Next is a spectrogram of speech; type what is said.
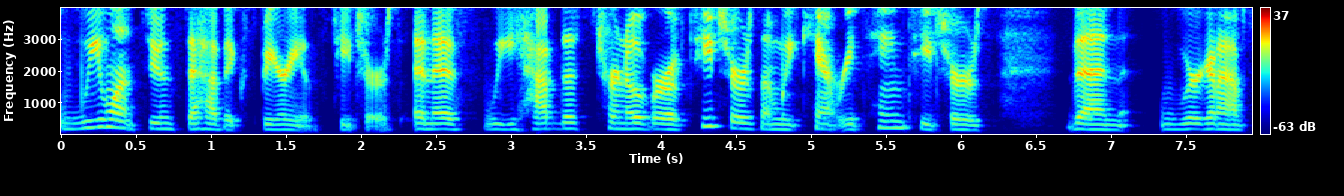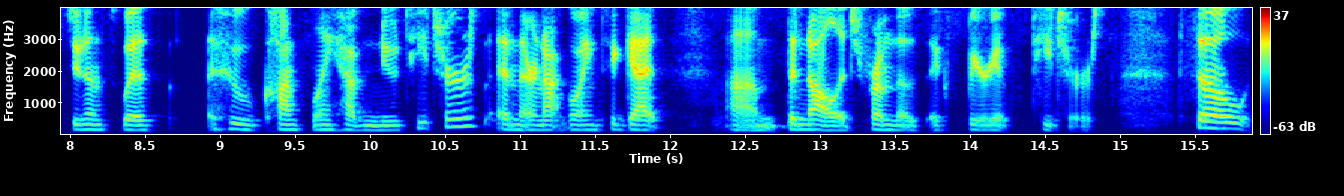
We want students to have experienced teachers. And if we have this turnover of teachers and we can't retain teachers, then we're going to have students with who constantly have new teachers and they're not going to get um, the knowledge from those experienced teachers. So,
